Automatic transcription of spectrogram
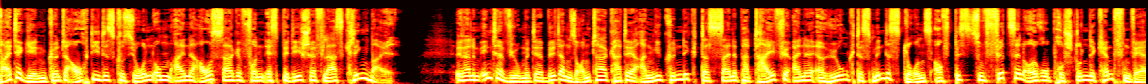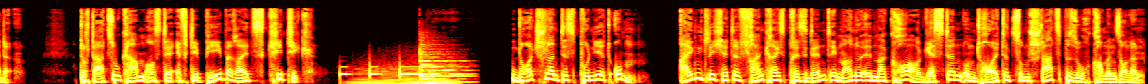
Weitergehen könnte auch die Diskussion um eine Aussage von SPD-Chef Lars Klingbeil. In einem Interview mit der Bild am Sonntag hatte er angekündigt, dass seine Partei für eine Erhöhung des Mindestlohns auf bis zu 14 Euro pro Stunde kämpfen werde. Doch dazu kam aus der FDP bereits Kritik. Deutschland disponiert um. Eigentlich hätte Frankreichs Präsident Emmanuel Macron gestern und heute zum Staatsbesuch kommen sollen.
